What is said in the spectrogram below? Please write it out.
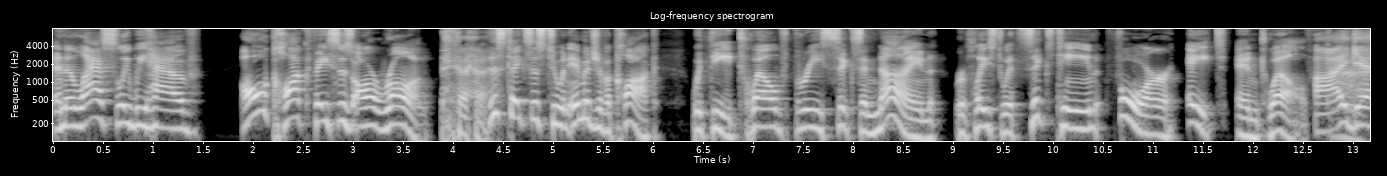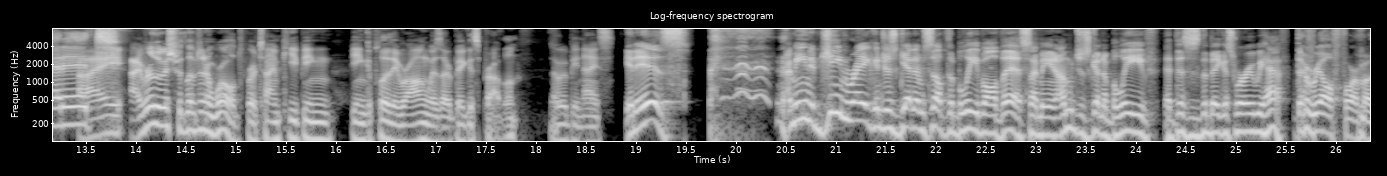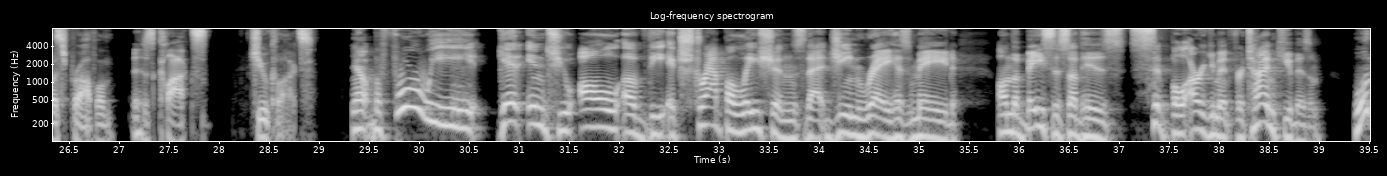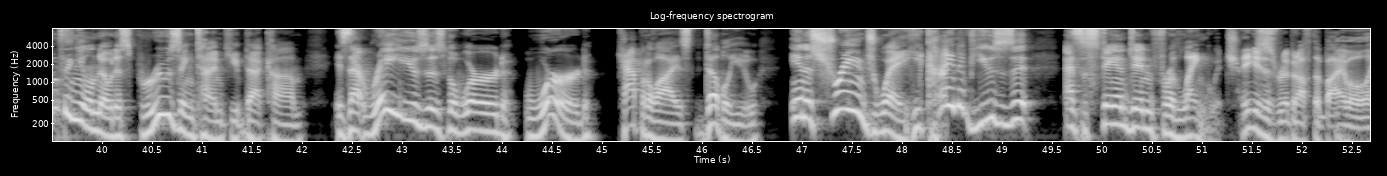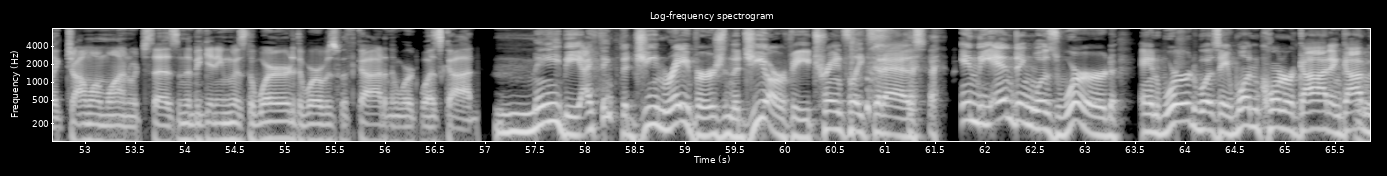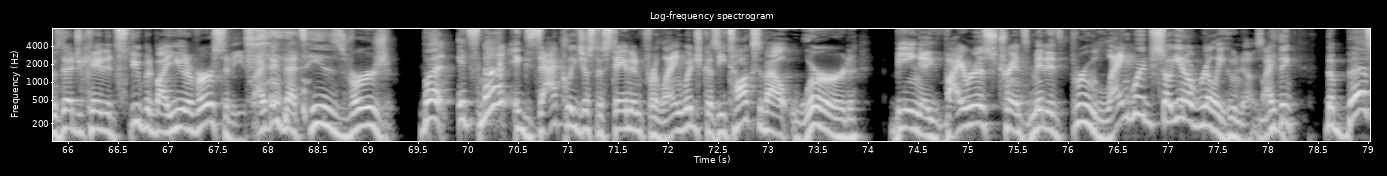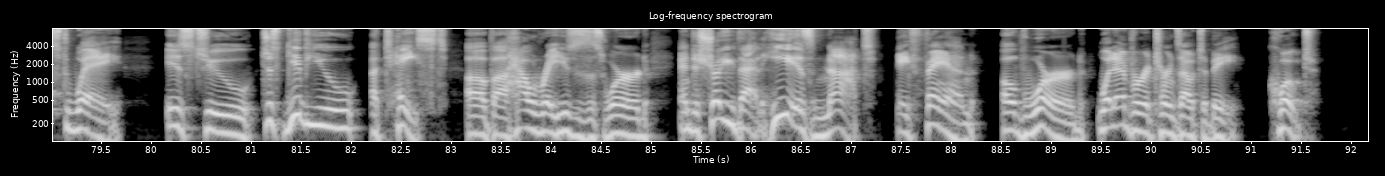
And then lastly, we have all clock faces are wrong. this takes us to an image of a clock with the 12, 3, 6, and 9 replaced with 16, 4, 8, and 12. I get ah, it. I, I really wish we lived in a world where timekeeping being completely wrong was our biggest problem. That would be nice. It is. I mean, if Gene Ray can just get himself to believe all this, I mean, I'm just going to believe that this is the biggest worry we have. the real foremost problem is clocks. Jew clocks. Now, before we get into all of the extrapolations that Gene Ray has made on the basis of his simple argument for time cubism, one thing you'll notice perusing timecube.com is that Ray uses the word word, capitalized W, in a strange way. He kind of uses it as a stand in for language. I think he's just ripping off the Bible, like John 1 1, which says, In the beginning was the Word, the Word was with God, and the Word was God. Maybe. I think the Gene Ray version, the GRV, translates it as in the ending was Word, and Word was a one corner God, and God was educated stupid by universities. I think that's his version. But it's not exactly just a stand in for language because he talks about Word being a virus transmitted through language. So, you know, really, who knows? I think the best way is to just give you a taste of uh, how Ray uses this word and to show you that he is not a fan of word, whatever it turns out to be. Quote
